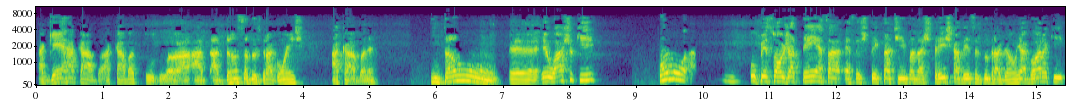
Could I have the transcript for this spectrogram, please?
a, guerra acaba, acaba tudo, a, a, dança dos dragões acaba, né? Então, é, eu acho que como o pessoal já tem essa, essa expectativa das três cabeças do dragão e agora que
